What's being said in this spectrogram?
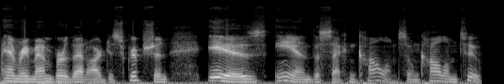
And remember that our description is in the second column, so in column 2.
